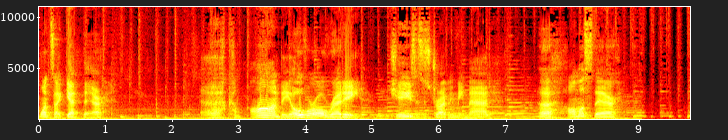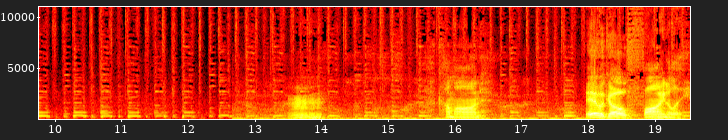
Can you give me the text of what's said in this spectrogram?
Once I get there. Ugh, come on, be over already. This is driving me mad. Ugh, almost there. Mm. Come on. There we go, finally.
